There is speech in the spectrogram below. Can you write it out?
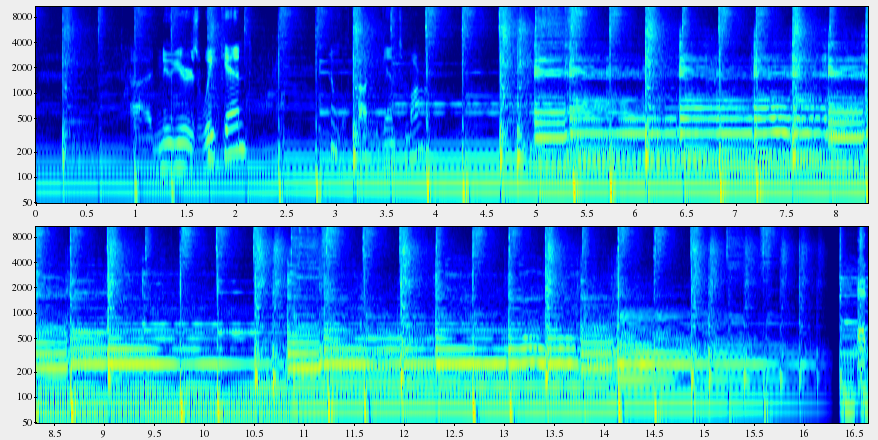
uh, New Year's weekend. And we'll talk again tomorrow.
